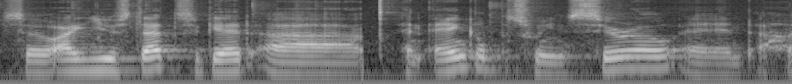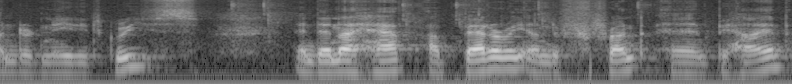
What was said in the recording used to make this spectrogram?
So I use that to get uh, an angle between 0 and 180 degrees. And then I have a battery on the front and behind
